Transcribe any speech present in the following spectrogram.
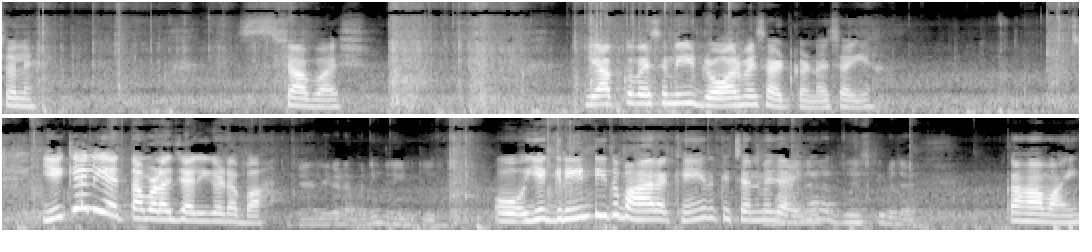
चलें। शाबाश। ये आपको वैसे मेरी ड्रॉर में सेट करना चाहिए। ये क्या लिया इतना बड़ा जेली का डब्बा? जेली का डब्बा नहीं ग्रीन टी ओ ये ग्रीन टी तो बाहर रखे तो किचन में जाएगी। कहाँ वहीं?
